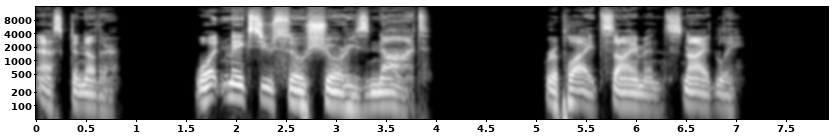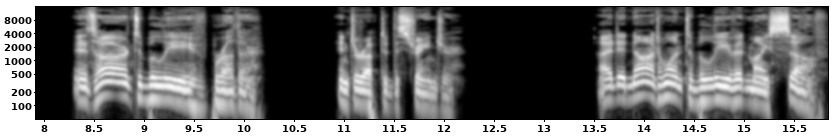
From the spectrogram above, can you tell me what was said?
asked another. What makes you so sure he's not? Replied Simon snidely. It's hard to believe, brother, interrupted the stranger. I did not want to believe it myself.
